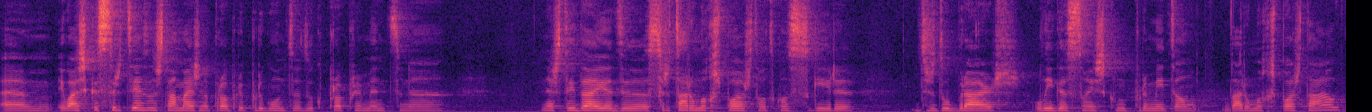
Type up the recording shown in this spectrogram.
Um, eu acho que a certeza está mais na própria pergunta do que propriamente na, nesta ideia de acertar uma resposta ou de conseguir desdobrar ligações que me permitam dar uma resposta a algo.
